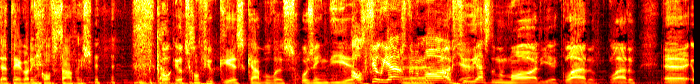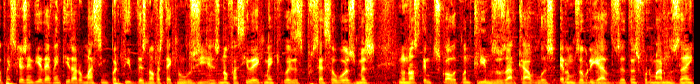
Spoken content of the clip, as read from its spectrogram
eh, até agora inconfessáveis. Bom, eu desconfio que as cábulas, hoje em dia. Auxiliares de eh, memória. Auxiliares de memória, claro, claro. Eh, eu penso que hoje em dia devem tirar o máximo partido das novas tecnologias. Não faço ideia como é que a coisa se processa hoje, mas no nosso tempo de escola, quando queríamos usar cábulas, éramos obrigados a transformar-nos em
